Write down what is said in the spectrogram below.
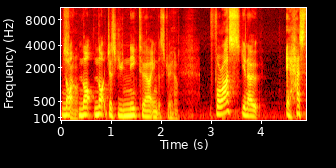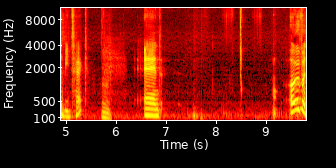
not Sure. not not just unique to our industry. Yeah. For us, you know, it has to be tech, hmm. And over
